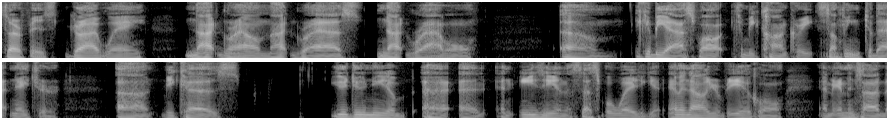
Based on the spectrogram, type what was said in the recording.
surface driveway, not ground, not grass, not gravel. Um, it could be asphalt, it can be concrete, something to that nature, uh, because you do need a, a, a, an easy and accessible way to get in and out of your vehicle and inside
